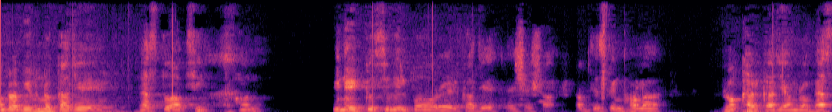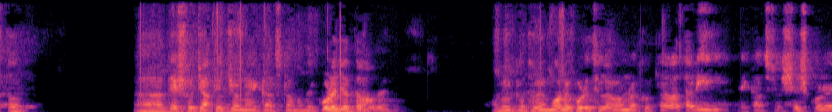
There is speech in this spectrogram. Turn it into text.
আমরা বিভিন্ন কাজে ব্যস্ত আছি এখন। ইনেট টু সিভিল পাওয়ারের কাজে দেশের শান্তি শৃঙ্খলা রক্ষার কাজে আমরা ব্যস্ত। দেশ ও জাতির জন্য এই কাজটা আমাদের করে যেতে হবে। আমি প্রথমে মনে করেছিলাম আমরা খুব তাড়াতাড়ি এই কাজটা শেষ করে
